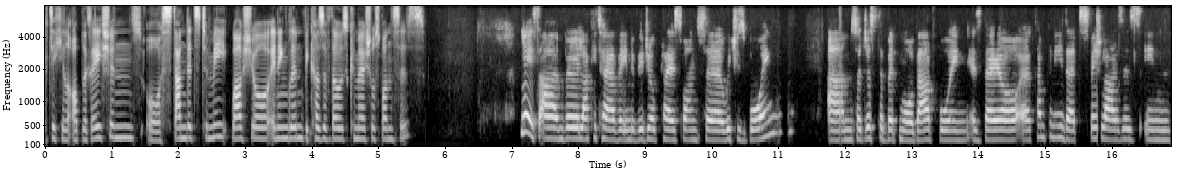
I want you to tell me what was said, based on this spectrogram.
particular obligations or standards to meet whilst you're in England because of those commercial sponsors? Yes, I'm very lucky to have an individual player sponsor, which is Boeing. Um, so, just a bit more about Boeing is they are a company that specializes in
